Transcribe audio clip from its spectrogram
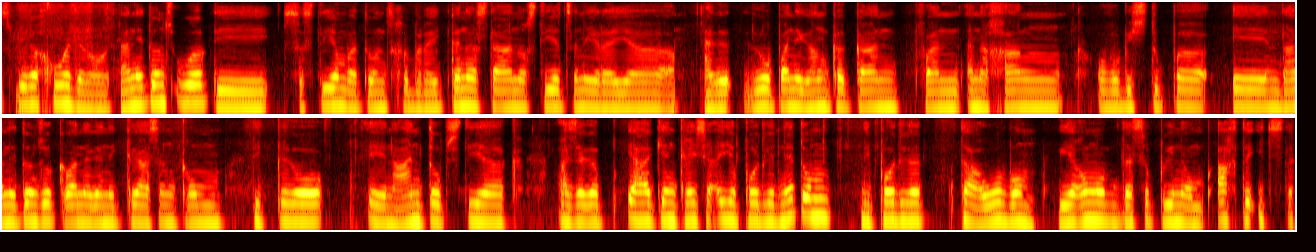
speel 'n groot rol. Dan het ons ook die stelsel wat ons gebruik. Kinders staan nog steeds in die rye. Hulle loop aan die linkerkant van in 'n gang of op die stoepe en dan het ons ook wanneer in die klas inkom die klop en hand opsteek as ek ja kan kry sy eie podget net om die podget te hou om leering op dissipline om agter iets te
